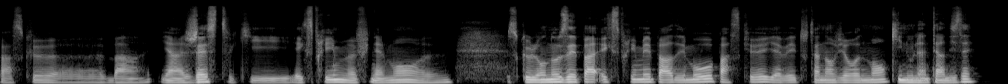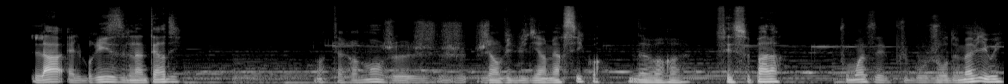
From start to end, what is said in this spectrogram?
parce que euh, ben il y a un geste qui exprime finalement euh, ce que l'on n'osait pas exprimer par des mots parce qu'il y avait tout un environnement qui nous l'interdisait. Là, elle brise l'interdit. Intérieurement, j'ai envie de lui dire merci quoi, d'avoir euh, fait ce pas-là. Pour moi, c'est le plus beau jour de ma vie, oui.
